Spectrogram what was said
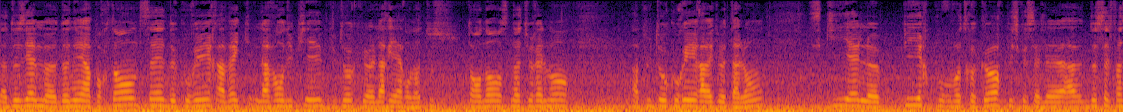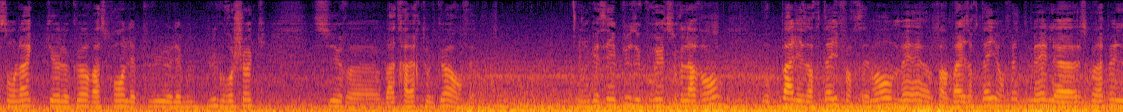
la deuxième donnée importante, c'est de courir avec l'avant du pied plutôt que l'arrière. On a tous tendance naturellement à plutôt courir avec le talon, ce qui est le pire pour votre corps, puisque c'est de cette façon-là que le corps va se prendre les plus, gros chocs sur, euh, bah, à travers tout le corps en fait. Donc essayez plus de courir sur l'avant, donc pas les orteils forcément, mais euh, enfin pas les orteils en fait, mais ce qu'on appelle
